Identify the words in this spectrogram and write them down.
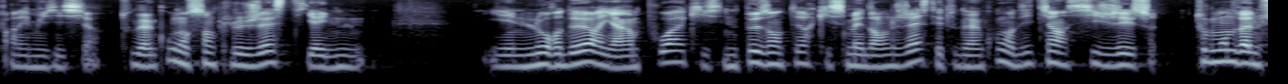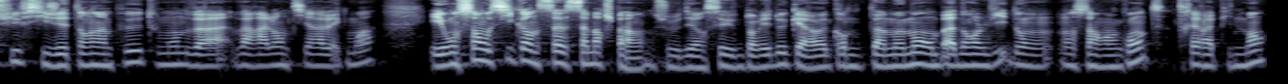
par les musiciens. Tout d'un coup, on sent que le geste, il y a une, il y a une lourdeur, il y a un poids, qui, une pesanteur qui se met dans le geste, et tout d'un coup, on dit tiens, si j'ai tout le monde va me suivre si j'étends un peu, tout le monde va, ralentir avec moi. Et on sent aussi quand ça ne marche pas. Hein. Je veux dire, c'est dans les deux cas. Hein. Quand à un moment on bat dans le vide, on, s'en rend compte très rapidement.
